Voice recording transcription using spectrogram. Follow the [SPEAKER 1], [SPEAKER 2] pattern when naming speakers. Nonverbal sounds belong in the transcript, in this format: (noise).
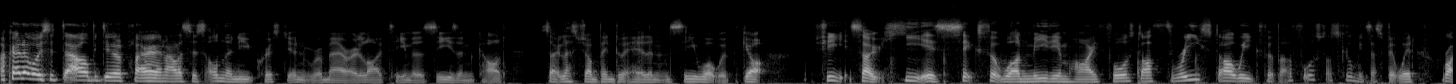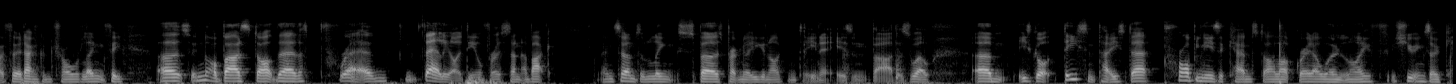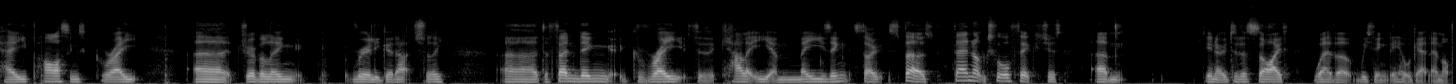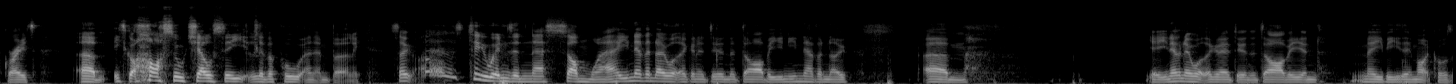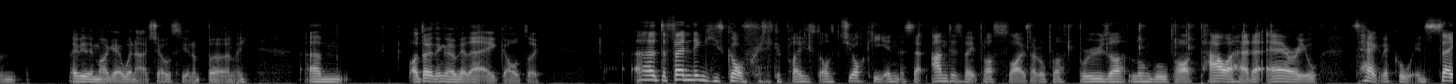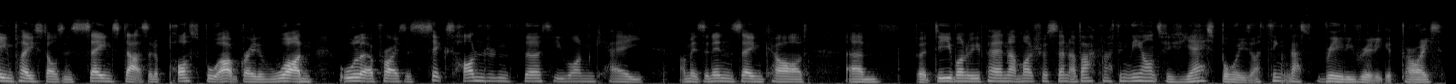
[SPEAKER 1] Okay, then, boys, today I'll be doing a player analysis on the new Cristian Romero live team of the season card. So let's jump into it here then and see what we've got. She so he is six foot one, medium high, four star, three star weak foot, but a four star skill means that's a bit weird. Right foot and controlled, lengthy. Uh, so not a bad start there. That's fairly ideal for a centre back. In terms of links, Spurs, Premier League, and Argentina isn't bad as well. Um, he's got decent pace there. Probably needs a chem style upgrade. I won't lie. Shooting's okay. Passing's great. Uh, dribbling really good actually. Uh, defending great. Physicality amazing. So Spurs, they're not four fixtures. Um, you know to decide whether we think that he'll get them upgrades. Um, he's got (laughs) Arsenal, Chelsea, Liverpool, and then Burnley. So uh, there's two wins in there somewhere. You never know what they're going to do in the derby, and you never know. Um, yeah, you never know what they're going to do in the derby, and maybe they might cause them. Maybe they might get a win out of Chelsea and a Burnley. Um, I don't think they'll get that eight goals though. Uh, defending, he's got (laughs) really good play styles. Jockey, intercept, anticipate plus, slide tackle plus, bruiser, long ball pass, power header, aerial, technical, insane play styles, insane stats, and a possible upgrade of one, all at a price of 631k. I mean, it's an insane card. Um, but do you want to be paying that much for a centre back? And I think the answer is yes, boys. I think that's really, really good price.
